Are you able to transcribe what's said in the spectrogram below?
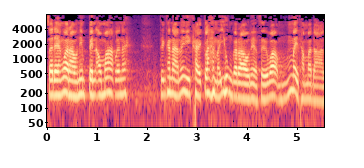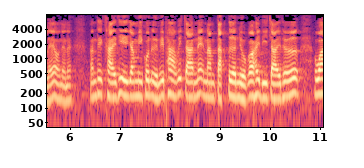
แสดงว่าเรานี่เป็นเอามากแล้วนะ ถึงขนาดไม่มีใครกล้ามายุ่งกับเราเนี่ยแสดงว่าไม่ธรรมดาแล้วเนี่ยนะอันที่ใครที่ยังมีคนอื่นวิพากษ์วิจารณ์แนะนำตักเตือนอยู่ก็ให้ดีใจเธอะว่า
